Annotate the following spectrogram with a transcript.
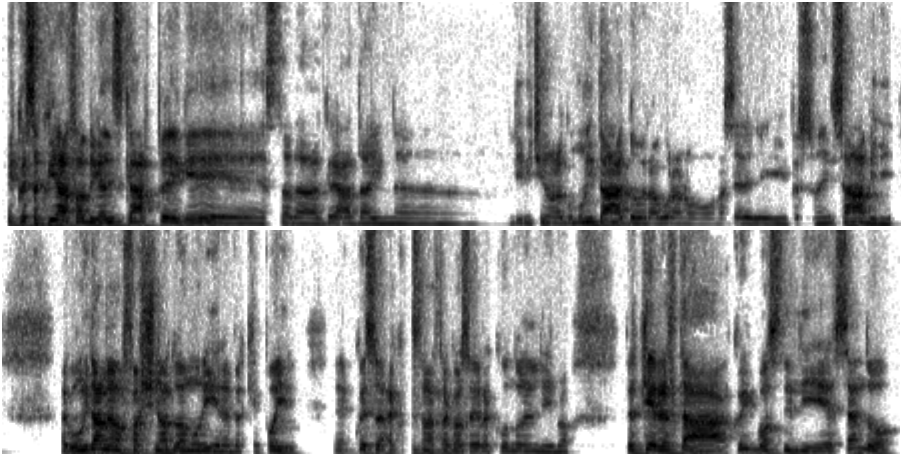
E questa qui è la fabbrica di scarpe che è stata creata in, uh, lì vicino alla comunità dove lavorano una serie di persone disabili. La comunità mi ha affascinato da morire perché poi eh, questa, questa è un'altra cosa che racconto nel libro, perché in realtà quei posti lì, essendo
